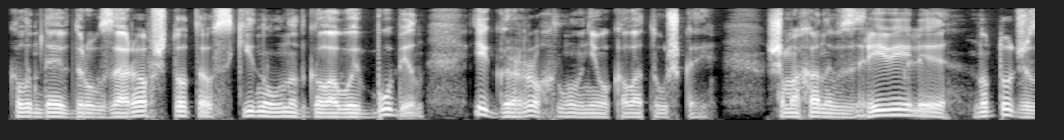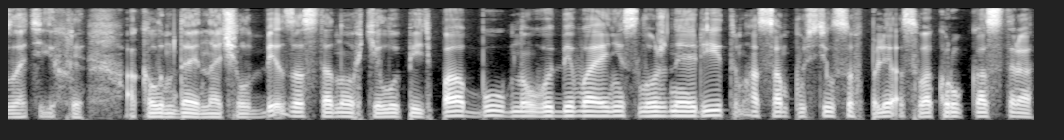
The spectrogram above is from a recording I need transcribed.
Колымдай вдруг заорав что-то, вскинул над головой бубен и грохнул в него колотушкой. Шамаханы взревели, но тут же затихли, а Колымдай начал без остановки лупить по бубну, выбивая несложный ритм, а сам пустился в пляс вокруг костра.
